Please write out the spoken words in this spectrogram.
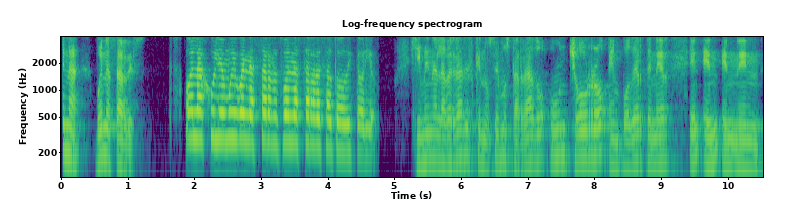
today. buenas tardes. Hola Julio, muy buenas tardes. Buenas tardes a tu auditorio. Jimena, la verdad es que nos hemos tardado un chorro en poder tener, en, en, en,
